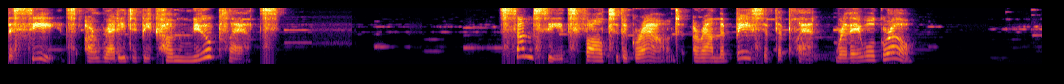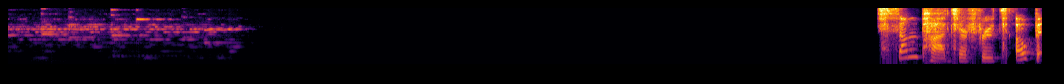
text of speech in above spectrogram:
The seeds are ready to become new plants. Some seeds fall to the ground around the base of the plant where they will grow. Some pods or fruits open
